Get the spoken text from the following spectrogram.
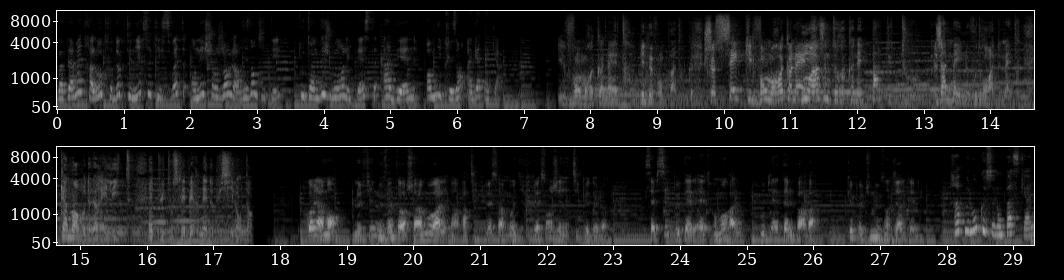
va permettre à l'autre d'obtenir ce qu'il souhaite en échangeant leurs identités tout en déjouant les tests ADN omniprésents à Gattaca. Ils vont me reconnaître. Ils ne vont pas te reconnaître. Je sais qu'ils vont me reconnaître. Moi, je ne te reconnais pas du tout. Jamais ils ne voudront admettre qu'un membre de leur élite ait pu tous les berner depuis si longtemps. Premièrement, le film nous interroge sur la morale et en particulier sur la modification génétique de l'homme. Celle-ci peut-elle être morale ou bien est-elle barbare? Que peux-tu nous en dire, Gabi? Rappelons que selon Pascal,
